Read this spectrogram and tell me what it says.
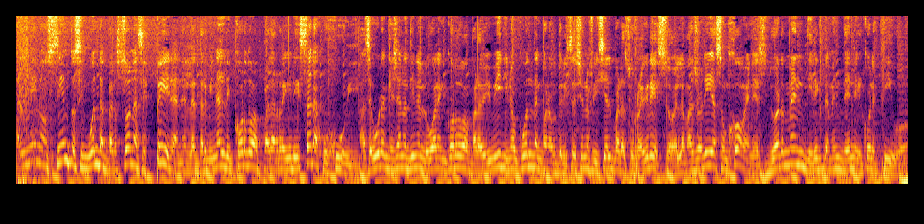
Al menos 150 personas esperan en la terminal de Córdoba para regresar a Jujuy. Aseguran que ya no tienen lugar en Córdoba para vivir y no cuentan con autorización oficial para su regreso. La mayoría son jóvenes, duermen directamente en el colectivo.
